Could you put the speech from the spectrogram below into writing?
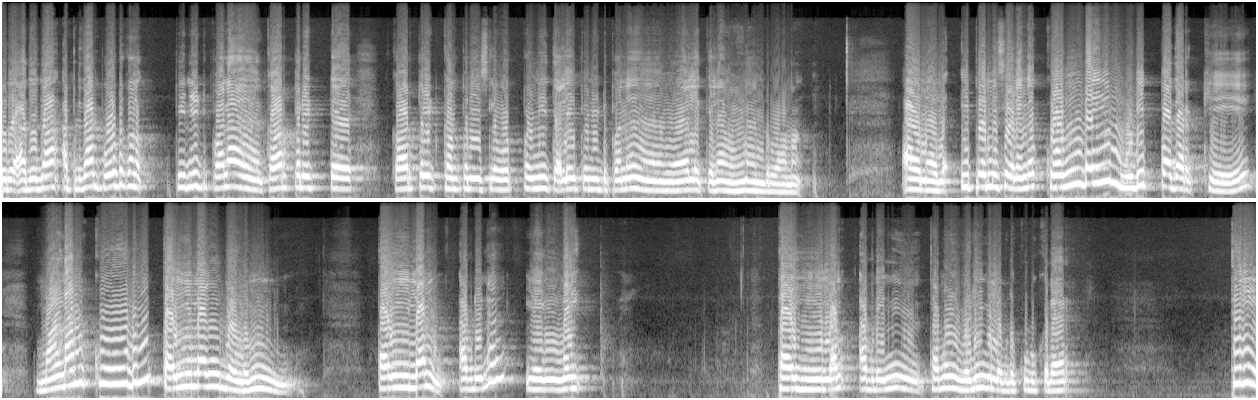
ஒரு அதுதான் அப்படி தான் போட்டுக்கணும். பின்னிட்டு போனால் கார்பரேட் கார்ப்பரேட் கம்பெனிஸில் ஒர்க் பண்ணி தலை பின்னிட்டு போனால் வேலைக்கெல்லாம் வேணான்றுவானாம் அதனால் இப்போ என்ன செய்கிறாங்க கொண்டை முடிப்பதற்கே மனம் கூடும் தைலங்களும். தைலம் அப்படின்னா எண்ணெய். தைலம் அப்படின்னு தமிழ் வடிவில் அப்படி கொடுக்குறார். தில்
